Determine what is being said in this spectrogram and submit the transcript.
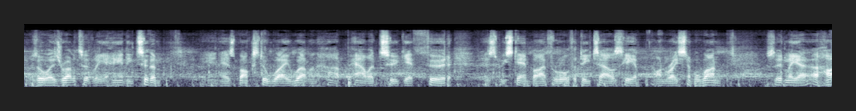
He was always relatively handy to them and has boxed away well and hard power to get third as we stand by for all the details here on race number one. Certainly a, a high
